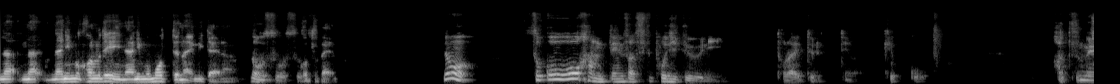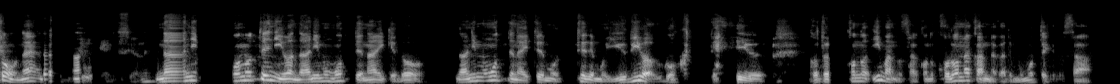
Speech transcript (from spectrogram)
なな何もこの手に何も持ってないみたいなそうそうそうことだよ。でも、そこを反転させてポジティブに捉えてるっていうのは結構、発明そうね。表現ですよね。何この手には何も持ってないけど、何も持ってない手でも手でも指は動くっていうこと、この今のさ、このコロナ禍の中でも思ったけどさ、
